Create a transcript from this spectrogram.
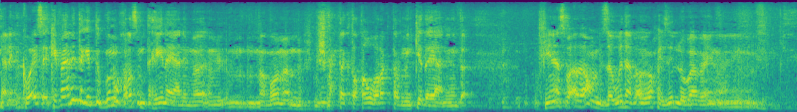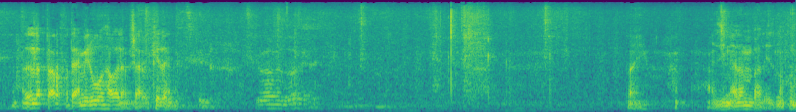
يعني كويس كفاية إن أنت جبت الجون وخلاص انتهينا يعني. الموضوع مش- محتاج تطور أكتر من كده يعني. أنت في ناس بقى طبعا بتزودها بقى ويروحوا يذلوا بقى بعينه يعني. لا بتعرفوا تعملوها ولا مش عارف كده. يعني. طيب. عايزين قلم بعد إذنكم.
